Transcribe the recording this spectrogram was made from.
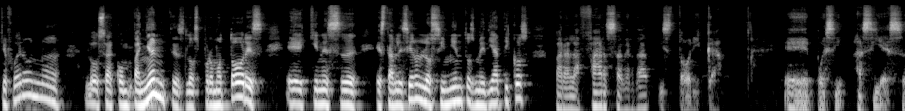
que fueron uh, los acompañantes, los promotores, eh, quienes establecieron los cimientos mediáticos para la farsa verdad histórica. Eh, pues sí, así es.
